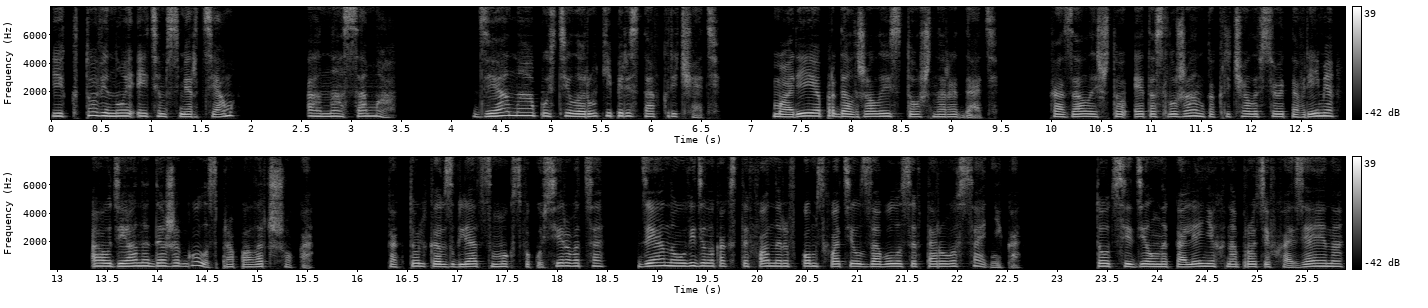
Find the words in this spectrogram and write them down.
И кто виной этим смертям? Она сама. Диана опустила руки, перестав кричать. Мария продолжала истошно рыдать. Казалось, что эта служанка кричала все это время, а у Дианы даже голос пропал от шока. Как только взгляд смог сфокусироваться, Диана увидела, как Стефан рывком схватил за волосы второго всадника. Тот сидел на коленях напротив хозяина,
